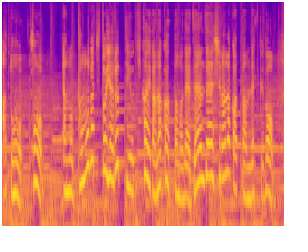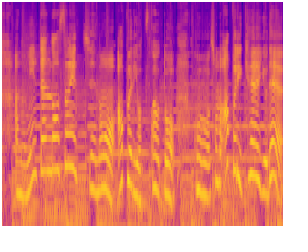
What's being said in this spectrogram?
あと、そう、あの友達とやるっていう機会がなかったので全然知らなかったんですけどあの任天堂スイッチのアプリを使うとこうそのアプリ経由で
